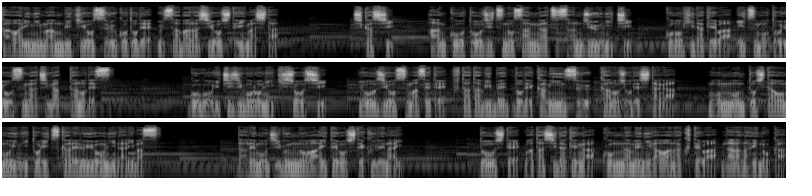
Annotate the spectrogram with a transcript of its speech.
代わりに万引きをすることで憂さ晴らしをしていました。しかし、犯行当日の3月30日、この日だけはいつもと様子が違ったのです。午後1時頃に起床し、用事を済ませて再びベッドで仮眠する彼女でしたが、悶々とした思いに取り憑かれるようになります。誰も自分の相手をしてくれない。どうして私だけがこんな目に遭わなくてはならないのか。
